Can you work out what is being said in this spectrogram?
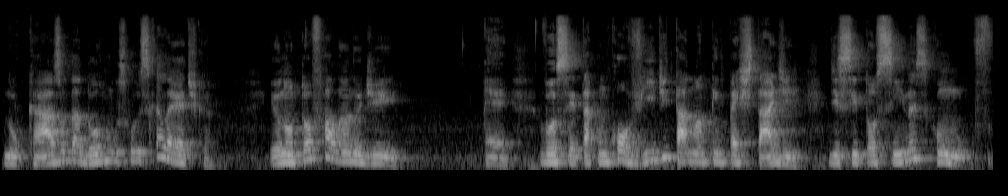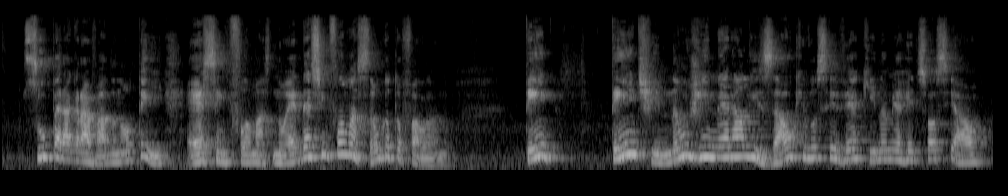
no caso da dor musculoesquelética. Eu não estou falando de é, você tá com Covid, tá numa tempestade de citocinas com super agravado na UTI. Essa inflamação, não é dessa inflamação que eu tô falando. Tem, tente não generalizar o que você vê aqui na minha rede social,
